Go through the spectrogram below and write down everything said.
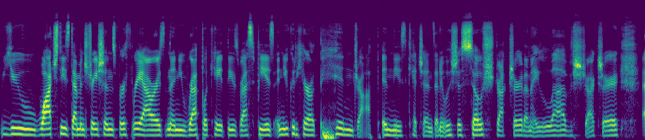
you watch these demonstrations for three hours and then you replicate these recipes and you could hear a pin drop in these kitchens and it was just so structured and i love structure.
